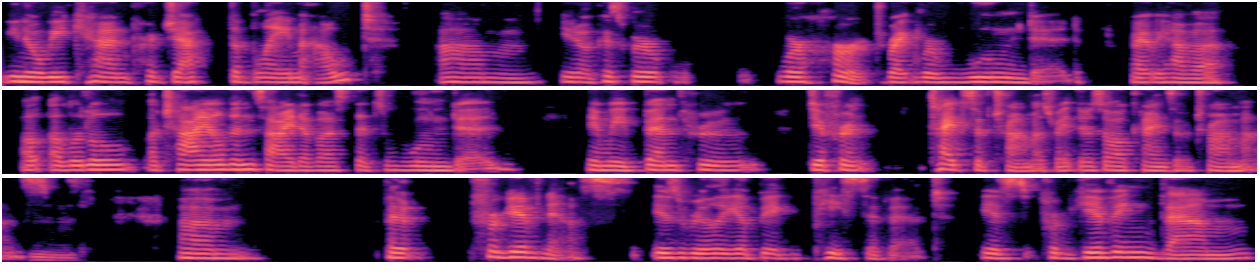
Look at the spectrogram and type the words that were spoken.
you know, we can project the blame out, um, you know, because we're we're hurt, right? We're wounded, right? We have a, a, a little a child inside of us that's wounded, and we've been through different types of traumas, right? There's all kinds of traumas. Mm-hmm. Um, but forgiveness is really a big piece of it. Is forgiving them,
